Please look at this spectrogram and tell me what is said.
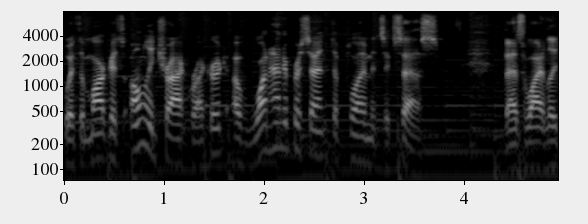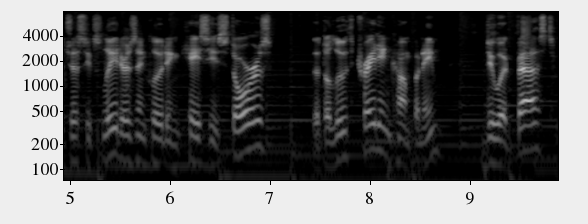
with the market's only track record of 100% deployment success. That's why logistics leaders, including Casey's Stores, the Duluth Trading Company, Do It Best,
